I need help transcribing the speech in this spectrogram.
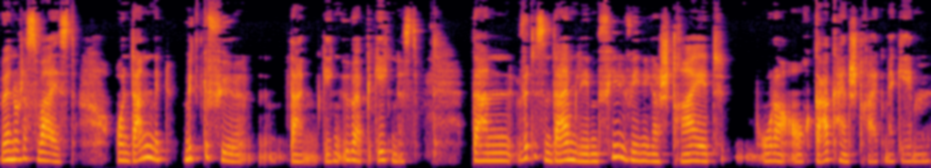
wenn du das weißt und dann mit Mitgefühl deinem Gegenüber begegnest, dann wird es in deinem Leben viel weniger Streit oder auch gar kein Streit mehr geben.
